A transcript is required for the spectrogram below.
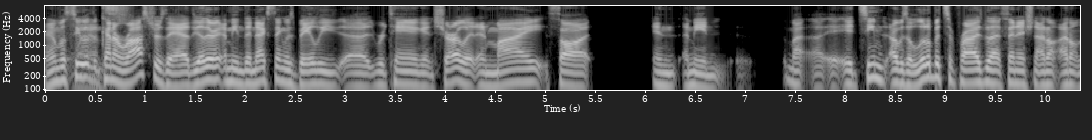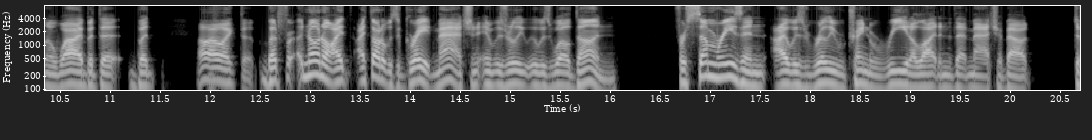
And we'll see what the kind of rosters they had. The other, I mean, the next thing was Bayley uh, retaining against Charlotte, and my thought, and I mean, my uh, it seemed I was a little bit surprised by that finish, and I don't, I don't know why, but the, but, Oh, I liked it. but for no, no, I, I thought it was a great match, and it was really, it was well done. For some reason, I was really trying to read a lot into that match about the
